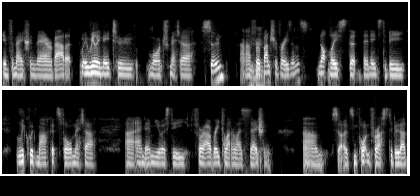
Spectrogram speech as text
information there about it. We really need to launch Meta soon mm-hmm. for a mm-hmm. bunch of reasons, not least that there needs to be liquid markets for Meta uh, and MUSD for our recollateralization. Um, so it's important for us to do that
